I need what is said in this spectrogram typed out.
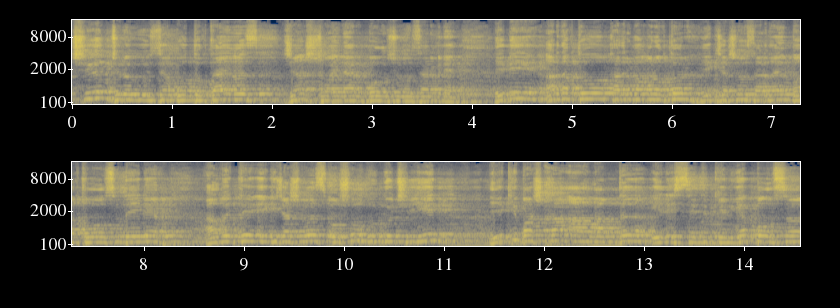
чын жүрөгүбүздөн куттуктайбыз жаш жубайлар болушуңуздар менен. Эми ардактуу кадырман коноктор, эки жашыбыз ар дайым бактылуу болсун дейли. Албетте эки жашыбыз ушул күнгө чейин эки башка ааламды элестетип келген болсо,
